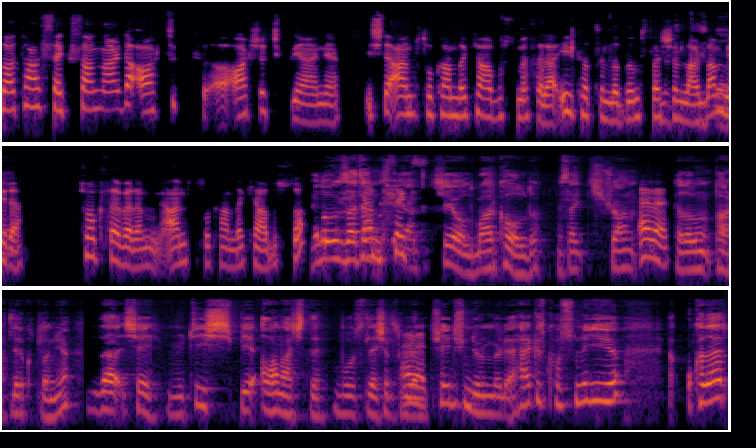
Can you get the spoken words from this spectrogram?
Zaten 80'lerde artık arşa çıktı yani. İşte Elm Sokağı'nda kabus mesela ilk hatırladığım slasher'lardan biri. Çok severim Elm Sokağı'nda kabusu. Halloween zaten yani şey, artık şey oldu, marka oldu. Mesela şu an evet. Halloween partileri kutlanıyor. Da şey müthiş bir alan açtı bu slasher türleri. Evet. Şey düşünüyorum böyle herkes kostümle giyiyor. O kadar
